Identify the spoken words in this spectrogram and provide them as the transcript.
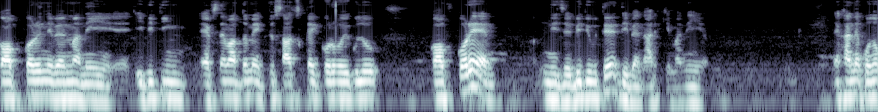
কপ করে নেবেন মানে এডিটিং অ্যাপসের মাধ্যমে একটু সাবস্ক্রাইব করে ওইগুলো কপ করে নিজে ভিডিওতে দিবেন আর কি মানে এখানে কোনো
